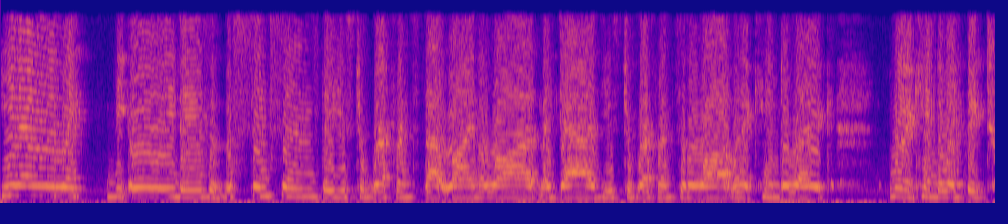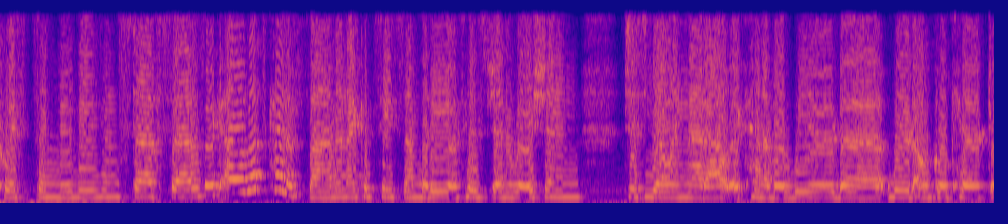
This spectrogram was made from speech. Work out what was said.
you know, in like the early days of The Simpsons, they used to reference that line a lot. My dad used to reference it a lot when it came to like when it came to like big twists in movies and stuff. So I was like, oh, that's kind of fun, and I could see somebody of his generation just yelling that out, like kind of a weird, uh, weird uncle character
